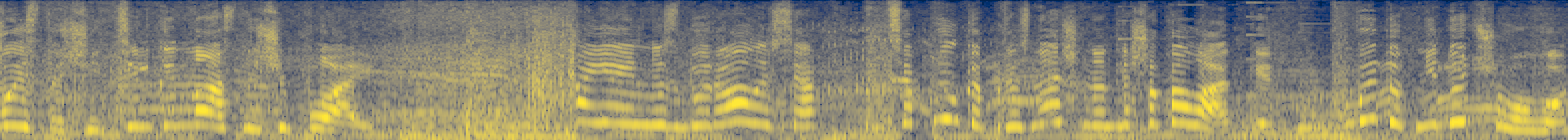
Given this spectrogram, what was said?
Вистачить, тільки нас не чіпай. А я й не збиралася. Ця пилка призначена для шоколадки. Ви тут ні до чого.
